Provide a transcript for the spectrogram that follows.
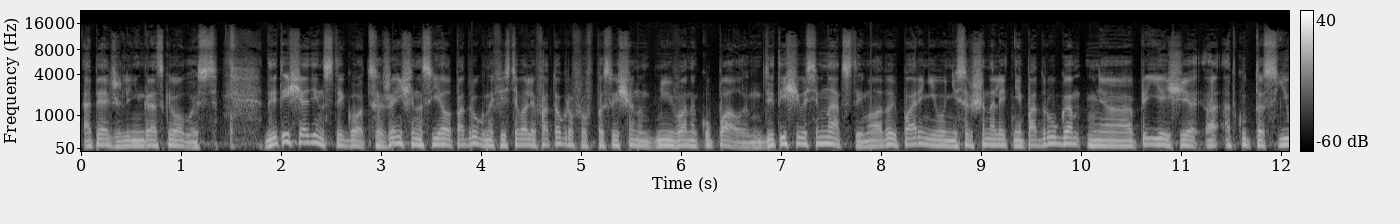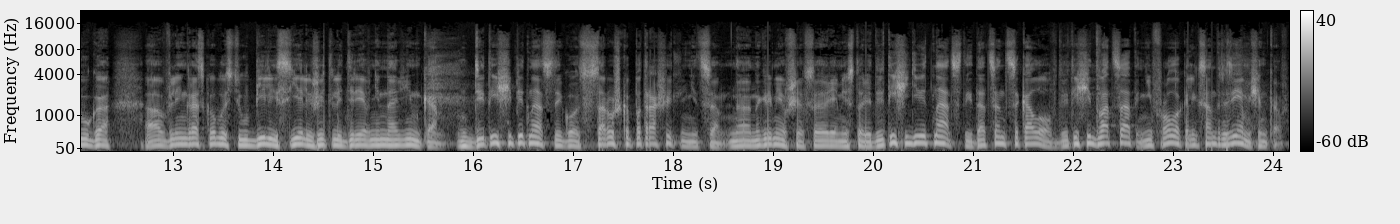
Опять же, Ленинградская область. 2011 год. Женщина съела подругу на фестивале фотографов фотографов, посвященном Дню Ивана Купалы. 2018 молодой парень, его несовершеннолетняя подруга, э, приезжие а, откуда-то с юга э, в Ленинградской области убили и съели жители деревни Новинка. 2015 год, старушка-потрошительница, э, нагремевшая в свое время история. 2019 доцент Соколов. 2020 нефролог Александр Земченков.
